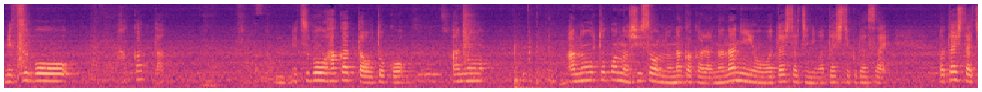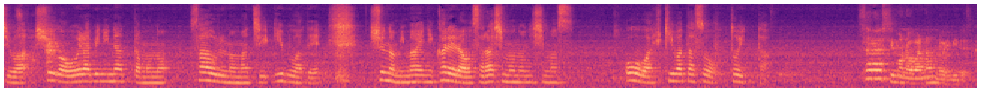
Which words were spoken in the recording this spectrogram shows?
滅亡を図った？滅亡を図った男。あのあの男の子孫の中から7人を私たちに渡してください。私たちは主がお選びになった者サウルの町ギブアで主の見舞いに彼らを晒し者にします。王は引き渡そうと言った。晒し者は何の意味ですか？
